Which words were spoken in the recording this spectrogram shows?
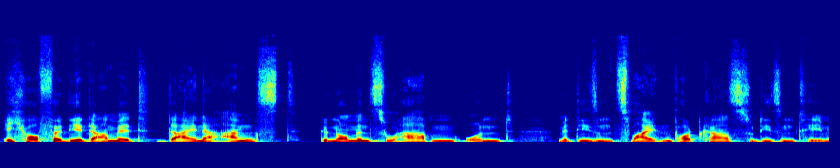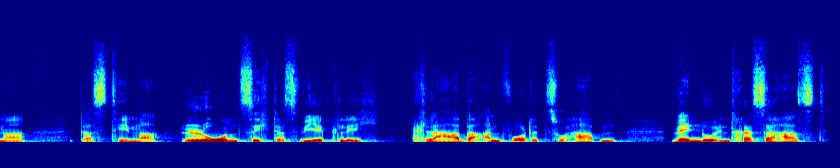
Ich hoffe, dir damit deine Angst genommen zu haben und mit diesem zweiten Podcast zu diesem Thema das Thema lohnt sich das wirklich klar beantwortet zu haben. Wenn du Interesse hast,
